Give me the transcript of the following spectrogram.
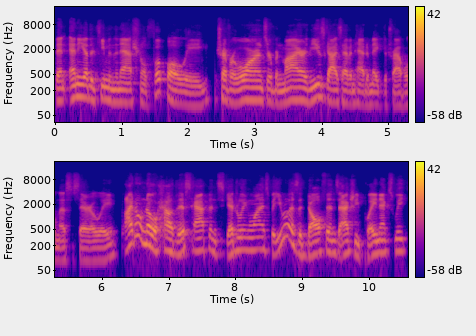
than any other team in the National Football League. Trevor Lawrence, Urban Meyer, these guys haven't had to make the travel necessarily. I don't know how this happened scheduling wise, but you realize the Dolphins actually play next week?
